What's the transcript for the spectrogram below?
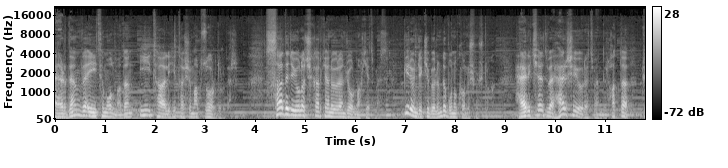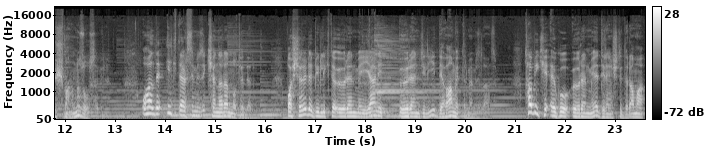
Erdem ve eğitim olmadan iyi talihi taşımak zordur der. Sadece yola çıkarken öğrenci olmak yetmez. Bir önceki bölümde bunu konuşmuştuk. Herkes ve her şey öğretmendir. Hatta düşmanınız olsa bile. O halde ilk dersimizi kenara not edelim. Başarıyla birlikte öğrenmeyi yani öğrenciliği devam ettirmemiz lazım. Tabii ki ego öğrenmeye dirençlidir ama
